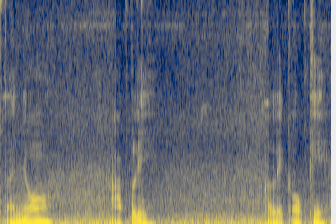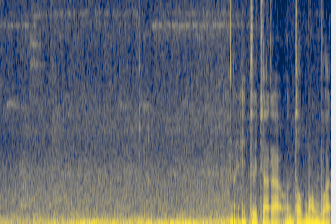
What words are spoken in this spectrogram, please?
Kita new apply. Klik OK. Nah itu cara untuk membuat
